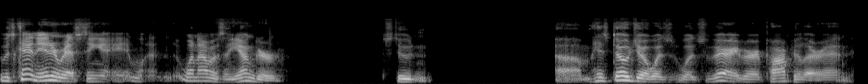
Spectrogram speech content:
it was kind of interesting when I was a younger student. Um, his dojo was was very very popular, and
